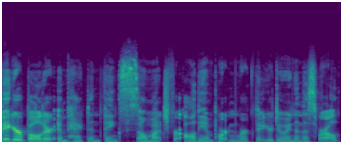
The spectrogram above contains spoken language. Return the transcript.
bigger, bolder impact, and thanks so much for all the important work that you're doing in this world.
